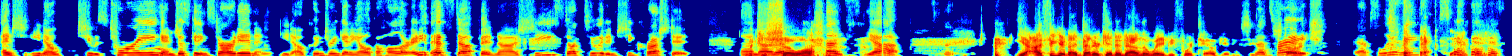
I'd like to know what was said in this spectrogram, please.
And, she, you know, she was touring and just getting started and, you know, couldn't drink any alcohol or any of that stuff. And uh, she stuck to it and she crushed it. And, Which uh, is that so awesome. sense. Yeah. Yeah, I figured I better get it out of the way before tailgating season That's right. starts. Absolutely. exactly.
